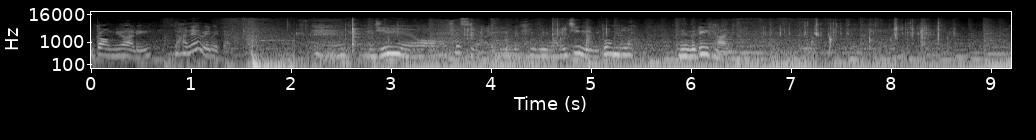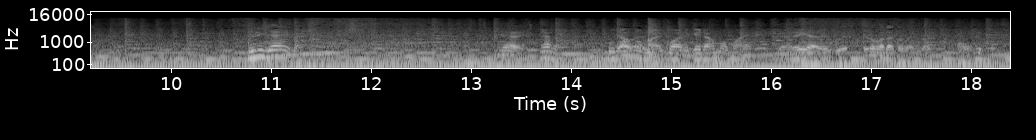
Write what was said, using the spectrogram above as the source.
အကောင်မျိုးကလေဒါနဲ့ပဲတန်းမင်းရရောဆက်စရာကြီးပဲဖေဖေဝါရီကြည့်နေပြီတော့မလားနင်သတိထားနေဒီနေ့ရရလားရတယ်ရလားကိုတောင်းပေါ်မှာကွာတကယ်တောင်းပေါ်မှာရတယ်ရတယ်ကိုကျွန်တော်မတာတော့မယ်နော်ဟုတ်ပြီ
